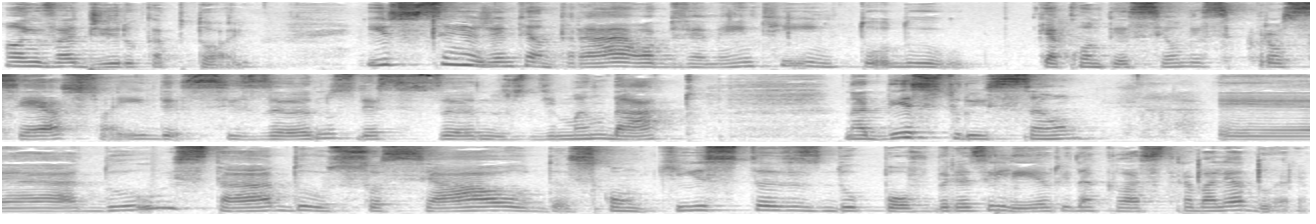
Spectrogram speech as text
ao invadir o Capitólio. Isso sem a gente entrar, obviamente, em todo o que aconteceu nesse processo aí desses anos, desses anos de mandato, na destruição é, do estado social, das conquistas do povo brasileiro e da classe trabalhadora.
